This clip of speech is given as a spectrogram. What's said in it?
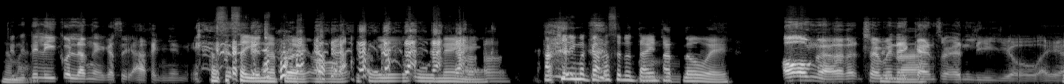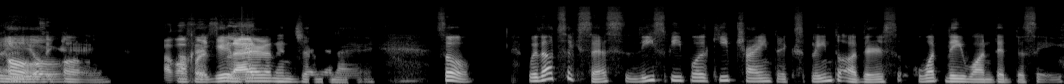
Naman. Dinidelay ko lang eh, kasi akin yan eh. Kasi sa'yo na to eh. Oo, ikaw yung una eh. Actually, magkakasunod tayong Mm-mm. tatlo eh. Oo nga, Gemini, Diba? Cancer, and Leo. Ayan. Leo. Sige. oo. Ako Okay, first game. Chiron and Gemini. So, without success, these people keep trying to explain to others what they wanted to say,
